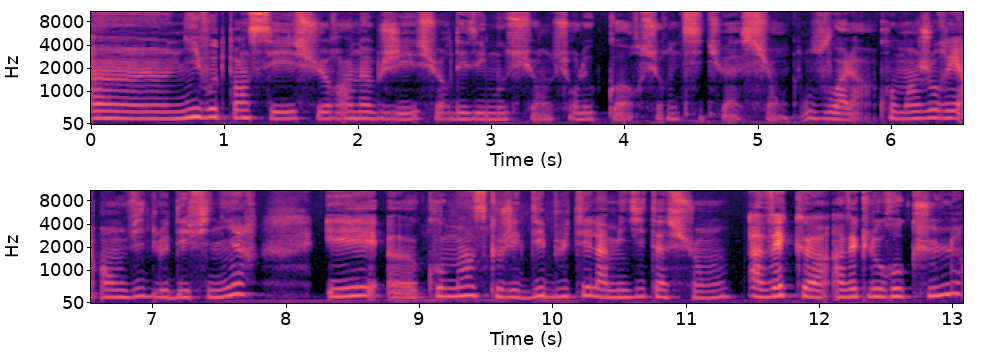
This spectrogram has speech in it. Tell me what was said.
un niveau de pensée sur un objet, sur des émotions, sur le corps, sur une situation. Voilà comment j'aurais envie de le définir et euh, comment est-ce que j'ai débuté la méditation avec, euh, avec le recul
